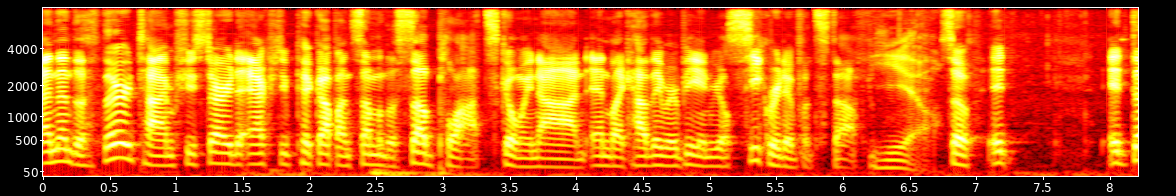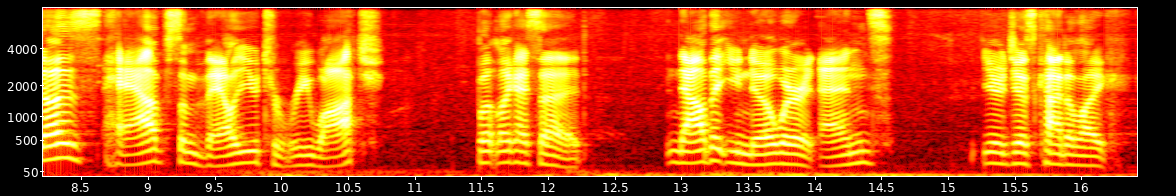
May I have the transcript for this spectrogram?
And then the third time, she started to actually pick up on some of the subplots going on and like how they were being real secretive with stuff. yeah. So it it does have some value to rewatch, but like I said, now that you know where it ends, you're just kind of like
